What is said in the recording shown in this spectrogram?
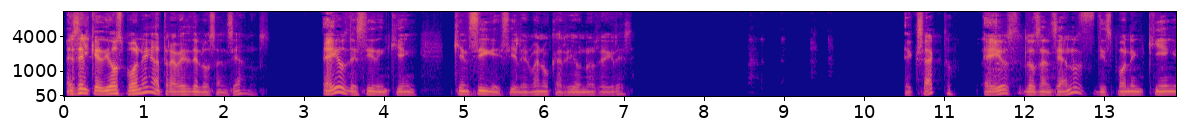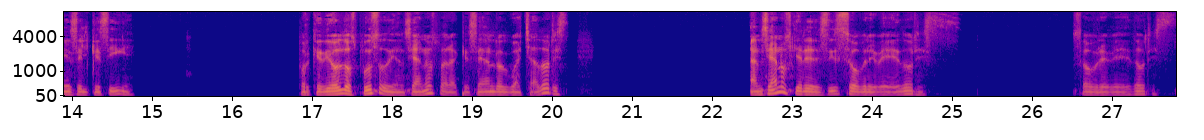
Es el que Dios pone a través de los ancianos. Ellos deciden quién, quién sigue si el hermano Carrillo no regresa. Exacto. Ellos, los ancianos, disponen quién es el que sigue. Porque Dios los puso de ancianos para que sean los guachadores. Ancianos quiere decir sobreveedores. Sobreveedores.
